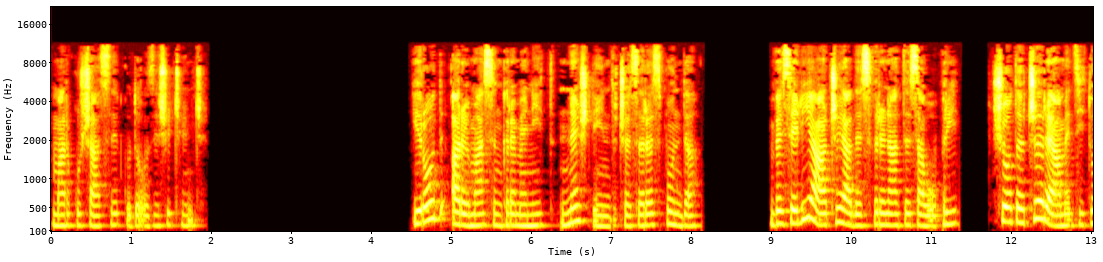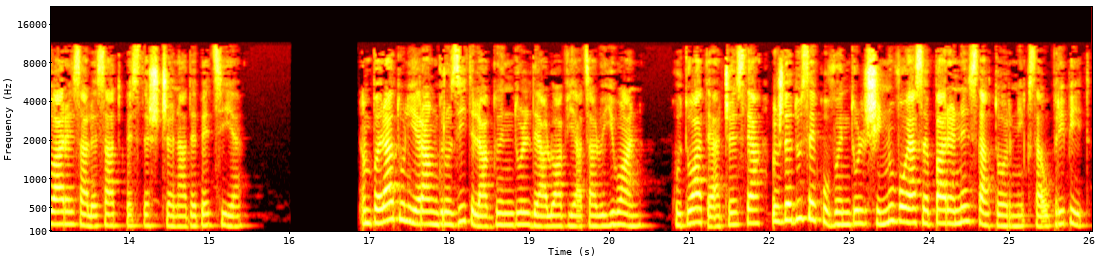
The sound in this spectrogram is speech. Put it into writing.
Marcu 6 cu 25 Irod a rămas încremenit, neștiind ce să răspundă. Veselia aceea desfrânată s-a oprit și o tăcere amețitoare s-a lăsat peste scena de beție. Împăratul era îngrozit la gândul de a lua viața lui Ioan. Cu toate acestea, își dăduse cuvântul și nu voia să pare nestatornic sau pripit.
